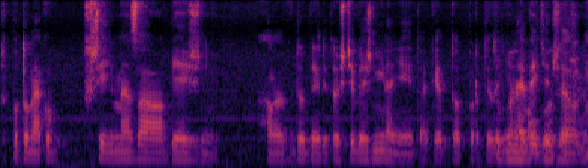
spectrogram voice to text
to potom jako přijme za běžný ale v době, kdy to ještě běžný není, tak je to pro ty to lidi neviditelné.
